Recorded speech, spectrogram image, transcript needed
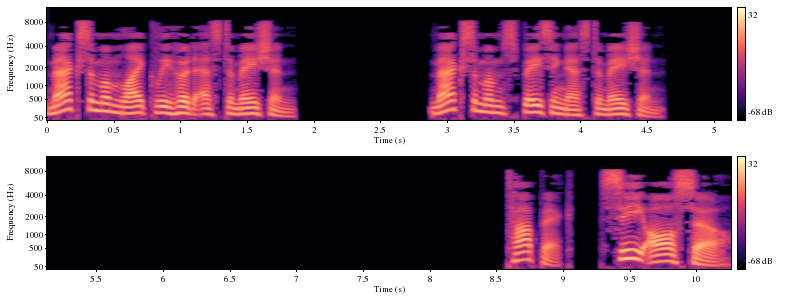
Maximum likelihood estimation. Maximum spacing estimation. Topic. See also.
